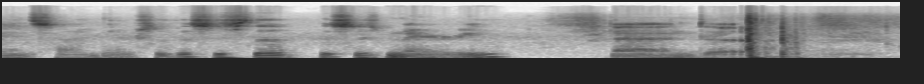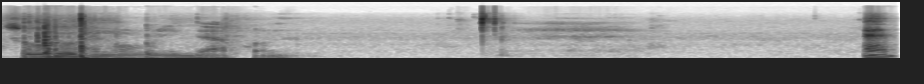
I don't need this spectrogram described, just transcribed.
inside there. So this is the this is Mary, and uh, so we'll go ahead and we'll read that one. At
